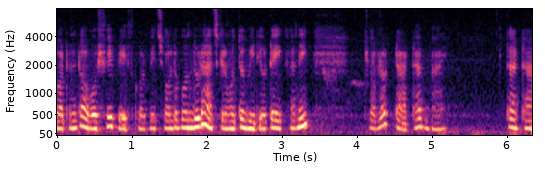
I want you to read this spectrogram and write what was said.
বাটনটা অবশ্যই প্রেস করবে। চলো বন্ধুরা, আজকের মতো ভিডিওটা এখানেই। চলো, টাটা বাই টাটা।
